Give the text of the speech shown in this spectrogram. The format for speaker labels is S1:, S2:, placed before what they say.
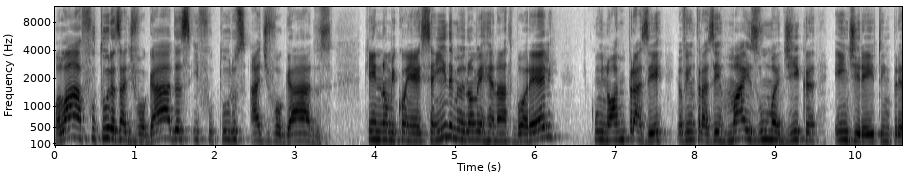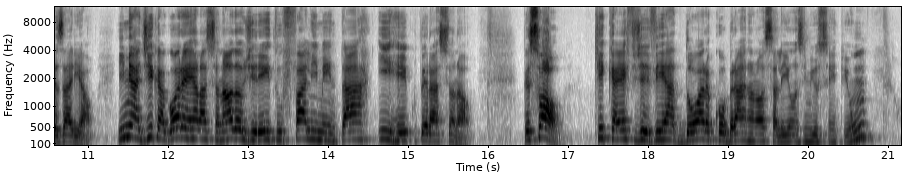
S1: Olá, futuras advogadas e futuros advogados. Quem não me conhece ainda, meu nome é Renato Borelli. Com enorme prazer, eu venho trazer mais uma dica em direito empresarial. E minha dica agora é relacionada ao direito falimentar e recuperacional. Pessoal, o que, que a FGV adora cobrar na nossa Lei 11.101?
